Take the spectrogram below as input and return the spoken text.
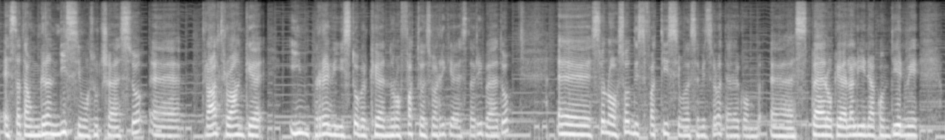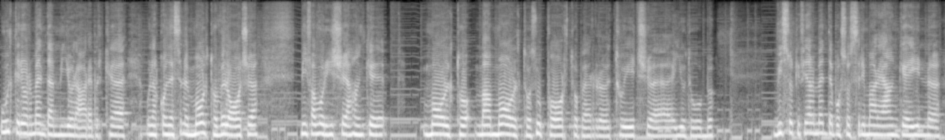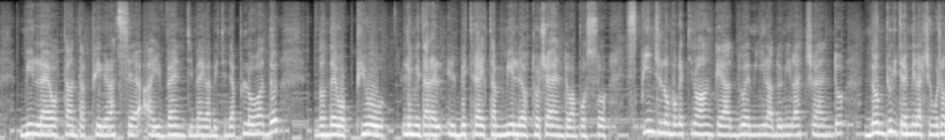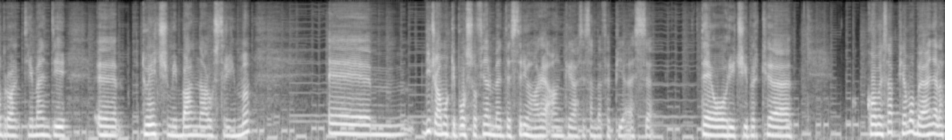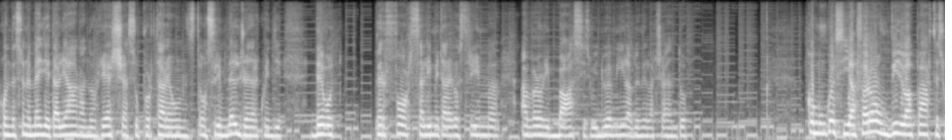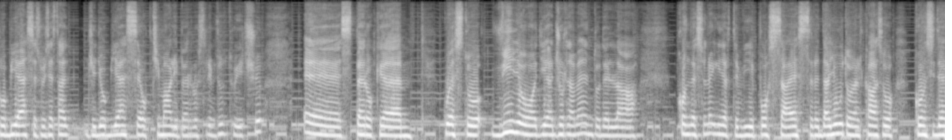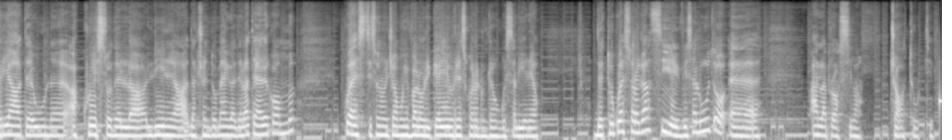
è stata un grandissimo successo e tra l'altro anche imprevisto perché non ho fatto nessuna richiesta ripeto e sono soddisfattissimo del servizio della Telecom. E spero che la linea continui ulteriormente a migliorare perché una connessione molto veloce mi favorisce anche molto ma molto supporto per Twitch e YouTube. Visto che finalmente posso streamare anche in 1080p grazie ai 20 megabit di upload non devo più limitare il bitrate a 1800 ma posso spingerlo un pochettino anche a 2000 2100 non più di 3500 però altrimenti eh, Twitch mi banna lo stream. E ehm, diciamo che posso finalmente streamare anche a 60 fps teorici perché come sappiamo bene la connessione media italiana non riesce a supportare un, un stream del genere quindi devo per forza limitare lo stream a valori bassi sui 2000-2100 comunque sia farò un video a parte su OBS sui settaggi di OBS ottimali per lo stream su Twitch e spero che questo video di aggiornamento della connessione internet vi possa essere d'aiuto nel caso consideriate un acquisto della linea da 100 mega della Telecom questi sono diciamo i valori che io riesco a raggiungere con questa linea. Detto questo ragazzi vi saluto e alla prossima. Ciao a tutti.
